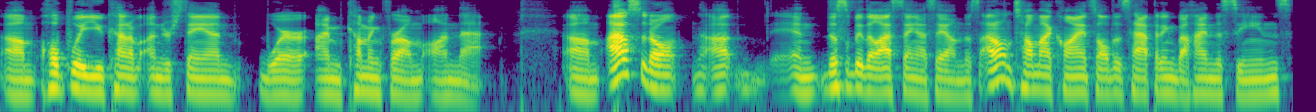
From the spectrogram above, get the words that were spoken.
um, hopefully you kind of understand where I'm coming from on that. Um, I also don't, uh, and this will be the last thing I say on this. I don't tell my clients all this happening behind the scenes.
